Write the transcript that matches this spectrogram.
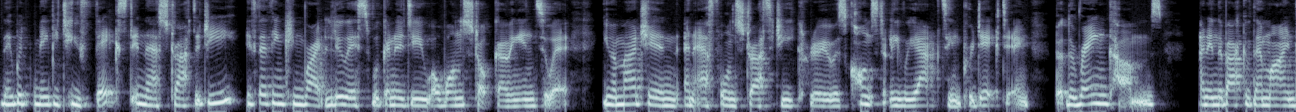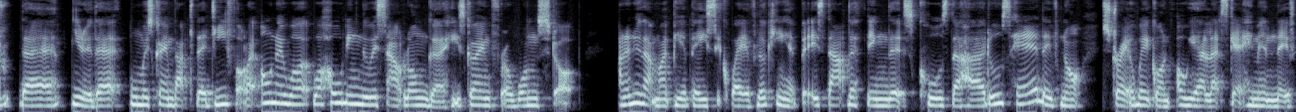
they were maybe too fixed in their strategy. If they're thinking, right, Lewis, we're going to do a one stop going into it, you imagine an F1 strategy crew as constantly reacting, predicting, but the rain comes. And in the back of their mind, they're, you know, they're almost going back to their default, like, oh no, we're, we're holding Lewis out longer. He's going for a one stop. I know that might be a basic way of looking at it, but is that the thing that's caused the hurdles here? They've not straight away gone, oh, yeah, let's get him in. They've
